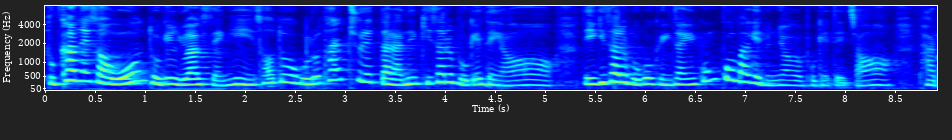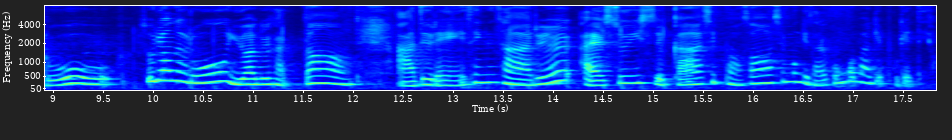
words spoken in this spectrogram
북한에서 온 독일 유학생이 서독으로 탈출했다라는 기사를 보게 돼요. 이 기사를 보고 굉장히 꼼꼼하게 눈여겨보게 되죠. 바로 소련으로 유학을 갔던 아들의 생사를 알 수 있을까 싶어서 신문 기사를 꼼꼼하게 보게 돼요.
